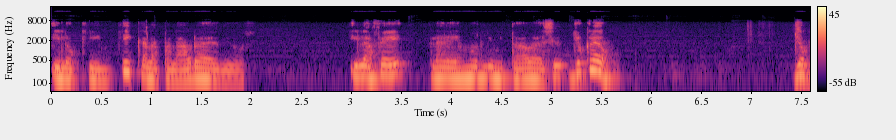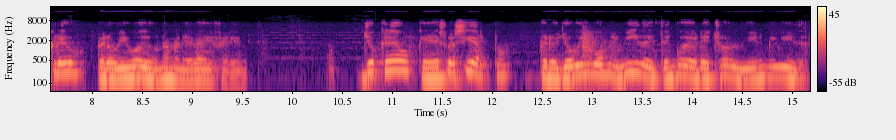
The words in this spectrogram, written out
y lo que implica la palabra de Dios. Y la fe la hemos limitado a decir, yo creo. Yo creo, pero vivo de una manera diferente. Yo creo que eso es cierto, pero yo vivo mi vida y tengo derecho a vivir mi vida.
